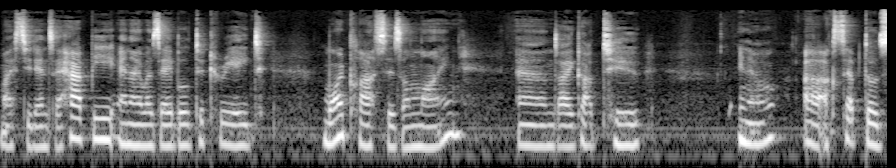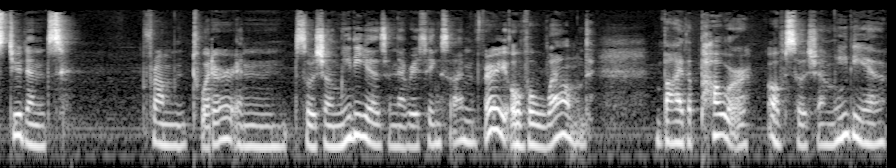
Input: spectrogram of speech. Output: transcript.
My students are happy, and I was able to create more classes online. And I got to, you know, uh, accept those students from Twitter and social medias and everything. So I'm very overwhelmed by the power of social media.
